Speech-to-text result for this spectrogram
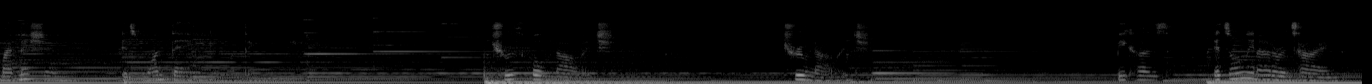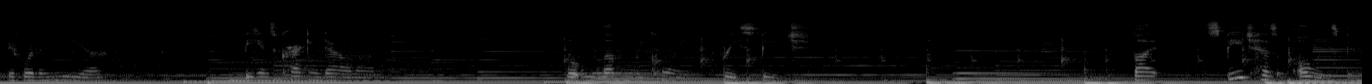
My mission is one thing and one thing only truthful knowledge, true knowledge. Because it's only a matter of time before the media begins cracking down on what we lovingly coin free speech. But speech has always been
